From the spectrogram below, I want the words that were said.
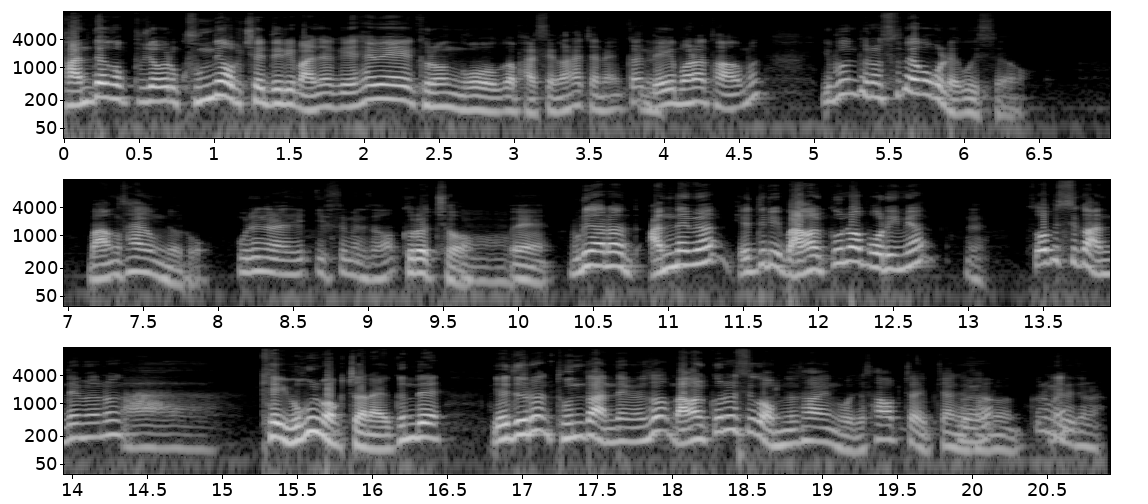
반대급부적으로 국내 업체들이 만약에 해외에 그런 거가 발생을 하잖아요. 그러니까 네. 네이버나 다음은 이분들은 수백억을 내고 있어요. 망 사용료로. 우리나라에 있으면서. 그렇죠. 어. 예. 우리나라 안 내면 얘들이 망을 끊어버리면 네. 서비스가 안 되면은 아, 걔 욕을 먹잖아요. 근데 얘들은 돈도 안 내면서 망을 끊을 수가 없는 상황인 거죠. 사업자 왜요? 입장에서는. 끊으면 예? 되잖아.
